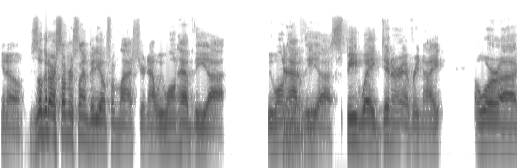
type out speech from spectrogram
You know, just look at our SummerSlam video from last year. Now we won't have the uh, we won't have the uh, Speedway dinner every night or uh,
